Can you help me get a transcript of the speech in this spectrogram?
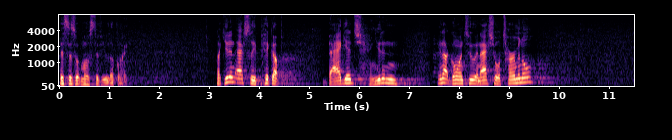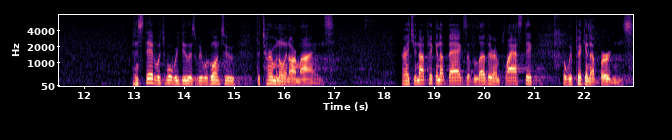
This is what most of you look like. Like you didn't actually pick up baggage and you didn't, you're not going to an actual terminal. But instead, what we do is we were going to the terminal in our minds. Right, you're not picking up bags of leather and plastic, but we're picking up burdens.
